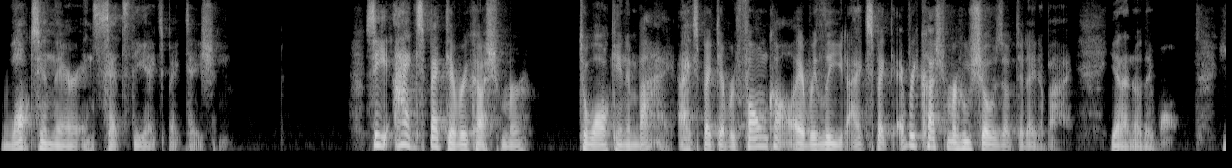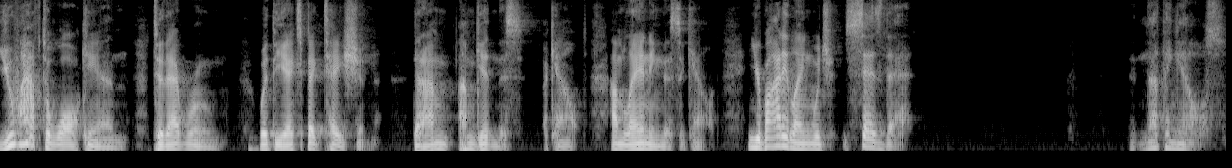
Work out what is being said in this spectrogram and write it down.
walks in there and sets the expectation. See, I expect every customer to walk in and buy. I expect every phone call, every lead. I expect every customer who shows up today to buy. Yet I know they won't. You have to walk in to that room with the expectation that I'm I'm getting this account. I'm landing this account. Your body language says that. Nothing else.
